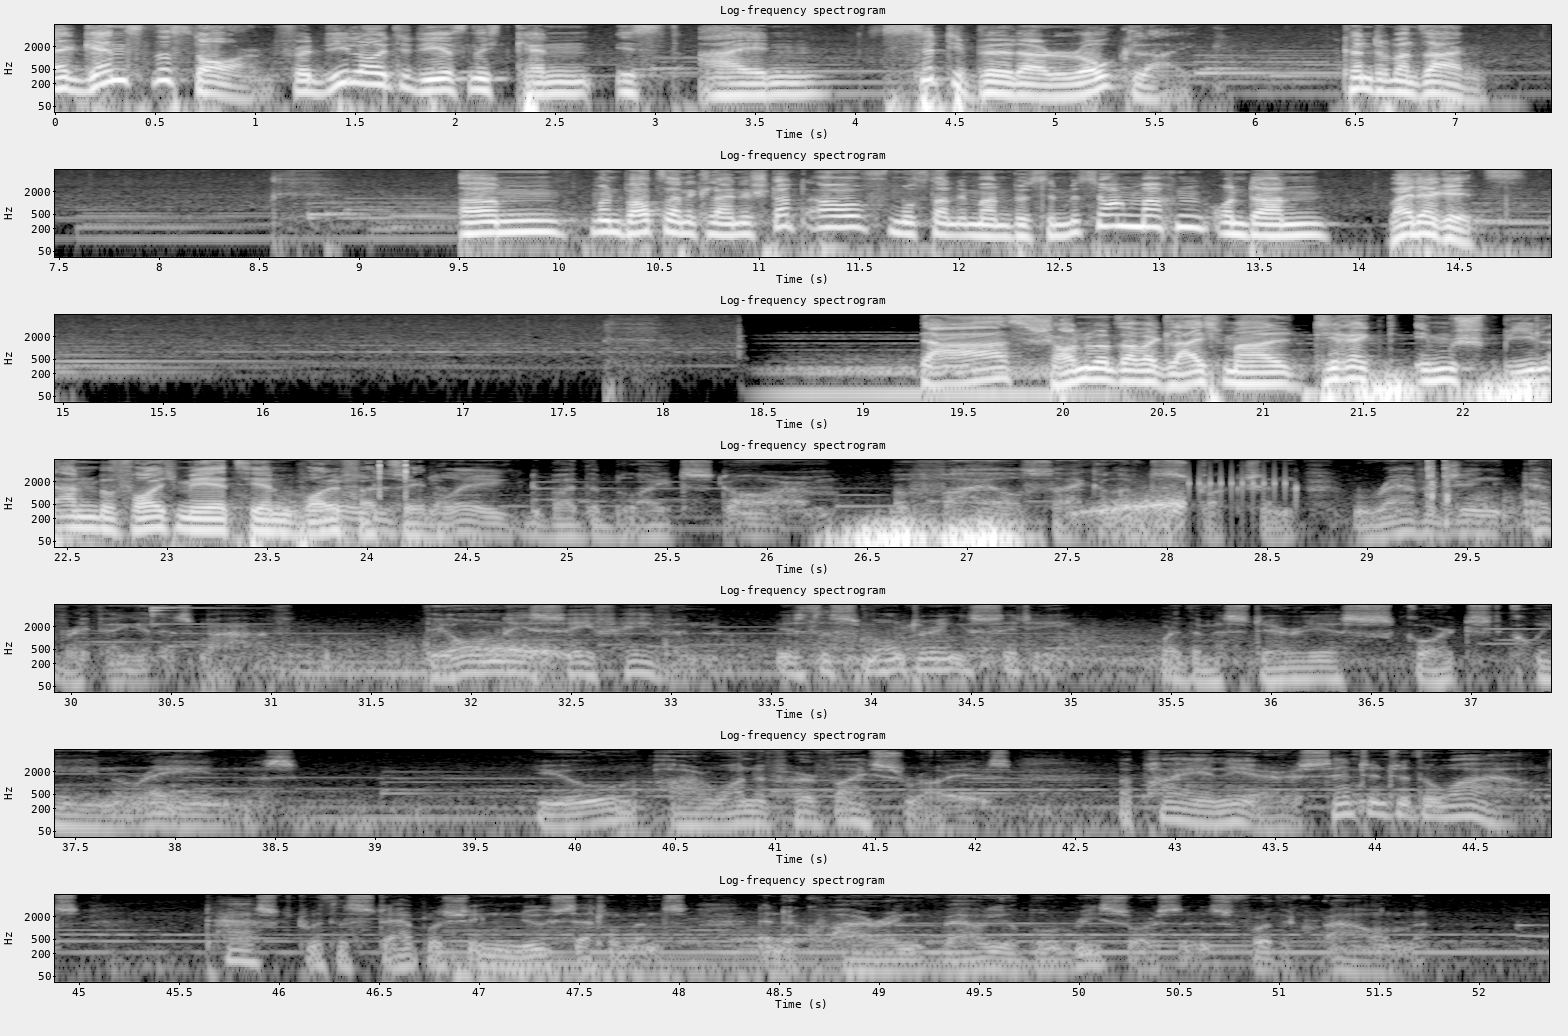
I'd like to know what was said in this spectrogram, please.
Against the Storm, für die Leute, die es nicht kennen, ist ein City Builder Roguelike. Könnte man sagen. Ähm, man baut seine kleine Stadt auf, muss dann immer ein bisschen Missionen machen und dann weiter geht's. Das schauen wir uns aber gleich mal direkt im Spiel an, bevor ich mir jetzt hier einen Wolf erzähle. A vile cycle of destruction ravaging everything in its path. The only safe haven is the smoldering city where the mysterious scorched queen reigns. You are one of her viceroys, a pioneer sent into the wilds, tasked with establishing new settlements and acquiring valuable resources for the crown.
